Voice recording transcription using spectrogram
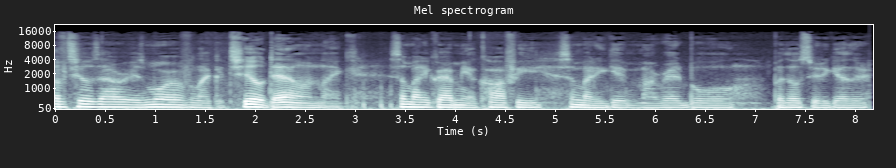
of Chills Hour is more of like a chill down, like somebody grab me a coffee, somebody get my Red Bull, put those two together.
